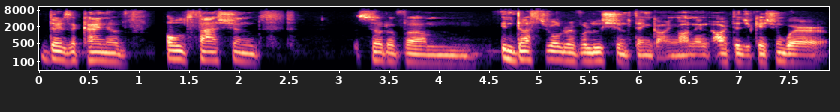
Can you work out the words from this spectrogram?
there's a kind of old fashioned sort of um, industrial revolution thing going on in art education where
